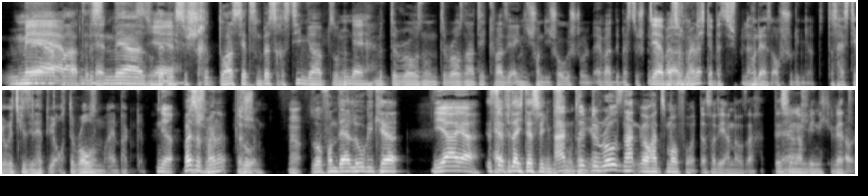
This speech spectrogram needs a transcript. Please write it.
mehr, erwarten, ein bisschen mehr, so Ja, der ja. nächste Schritt. Du hast jetzt ein besseres Team gehabt, so mit, Ja, ja. mit DeRozan und DeRozan hat dir quasi eigentlich schon die Show gestohlen. Er war der beste Spieler. Ja, er weißt du, was ich meine? der beste Spieler. Und er ist auch Shooting Guard. Das heißt, theoretisch gesehen hätten wir auch DeRozan reinpacken können. ja. Weißt du, was ich meine? Das so, stimmt. so von der Logik her Ja, ja. ist er vielleicht deswegen ein Ah, bisschen The, The untergegangen. Rosen hatten wir auch als Small Forward. Das war die andere Sache. Deswegen Ja, haben okay. wir ihn nicht gewertet.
